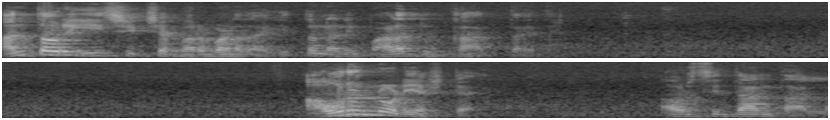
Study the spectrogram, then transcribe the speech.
ಅಂಥವ್ರಿಗೆ ಈ ಶಿಕ್ಷೆ ಬರಬಾರ್ದಾಗಿತ್ತು. ನನಗೆ ಭಾಳ ದುಃಖ ಆಗ್ತಾ ಇದೆ. ಅವ್ರನ್ನ ನೋಡಿ ಅಷ್ಟೇ. ಅವ್ರ ಸಿದ್ಧಾಂತ ಅಲ್ಲ.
